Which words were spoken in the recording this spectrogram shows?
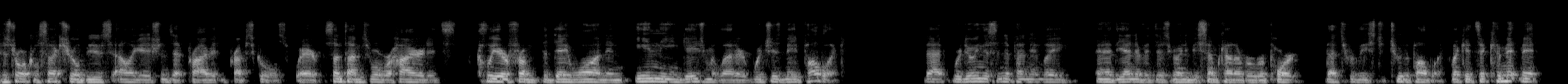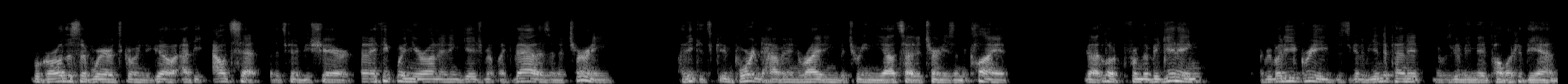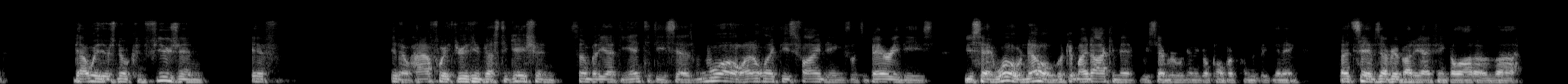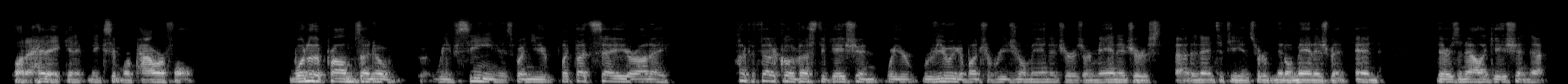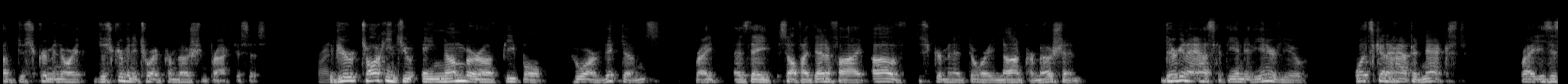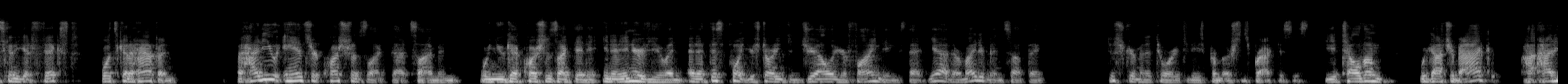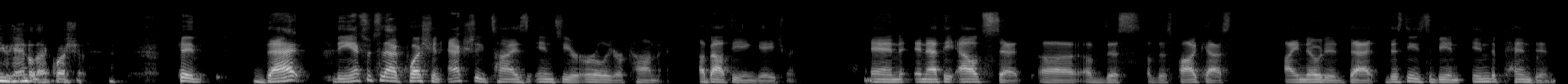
historical sexual abuse allegations at private and prep schools, where sometimes when we're hired, it's clear from the day one and in the engagement letter, which is made public, that we're doing this independently, and at the end of it, there's going to be some kind of a report that's released to the public. Like it's a commitment, regardless of where it's going to go, at the outset that it's going to be shared. And I think when you're on an engagement like that as an attorney, I think it's important to have it in writing between the outside attorneys and the client that look from the beginning Everybody agreed this is going to be independent. It was going to be made public at the end. That way, there's no confusion if, you know, halfway through the investigation, somebody at the entity says, "Whoa, I don't like these findings. Let's bury these." You say, "Whoa, no! Look at my document. We said we were going to go public from the beginning." That saves everybody, I think, a lot of uh, a lot of headache, and it makes it more powerful. One of the problems I know we've seen is when you like, let's say you're on a hypothetical investigation where you're reviewing a bunch of regional managers or managers at an entity in sort of middle management and there's an allegation that of discriminatory discriminatory promotion practices right. if you're talking to a number of people who are victims right as they self-identify of discriminatory non-promotion they're going to ask at the end of the interview what's going to happen next? Right? Is this going to get fixed? What's going to happen? But how do you answer questions like that simon when you get questions like that in an interview? And, and at this point you're starting to gel your findings that yeah there might have been something discriminatory to these promotions practices. You tell them we got your back how, how do you handle that question? Okay that the answer to that question actually ties into your earlier comment about the engagement and and at the outset uh, of this of this podcast i noted that this needs to be an independent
